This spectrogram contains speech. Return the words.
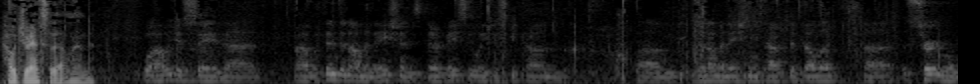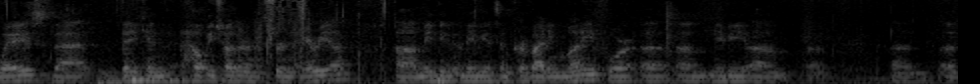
How would you answer that, Landon? Well, I would just say that uh, within denominations, they're basically just become um, denominations have developed uh, certain ways that they can help each other in a certain area uh, maybe maybe it's in providing money for uh, um, maybe um, uh, um, uh,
